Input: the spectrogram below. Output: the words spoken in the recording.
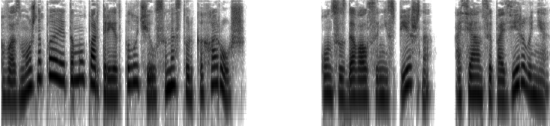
Возможно, поэтому портрет получился настолько хорош. Он создавался неспешно, а сеансы позирования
